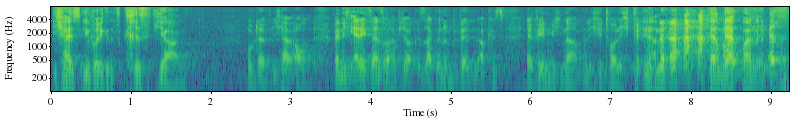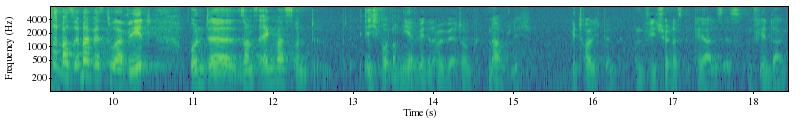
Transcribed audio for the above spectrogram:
Ich heiße übrigens Christian. Oder ich habe auch, wenn ich ehrlich sein soll, habe ich auch gesagt, wenn du eine Bewertung abgibst, erwähne mich namentlich, wie toll ich bin. Ja. Da merkt man, Es ist aber so, immer wirst du erwähnt und äh, sonst irgendwas und ich wurde noch nie erwähnt in der Bewertung, namentlich, wie toll ich bin und wie schön das hier alles ist und vielen Dank.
